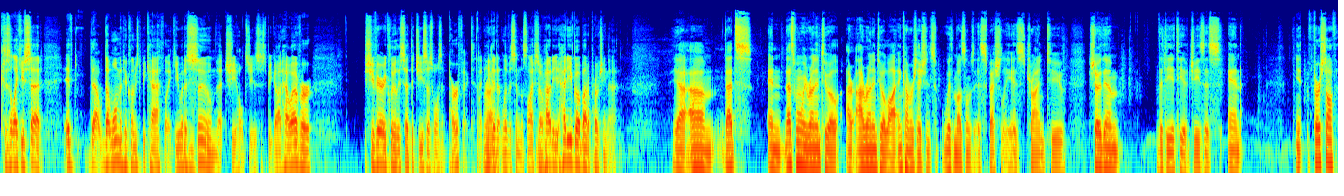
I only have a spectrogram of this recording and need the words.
Because, like you said, if that that woman who claims to be Catholic, you would assume that she holds Jesus to be God. However, she very clearly said that Jesus wasn't perfect; that Right. he didn't live a sinless life. So how do you how do you go about approaching that? Yeah, um, that's and that's when we run into a I run into a lot in conversations with Muslims, especially is trying to show them the deity of Jesus. And you know, first off,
